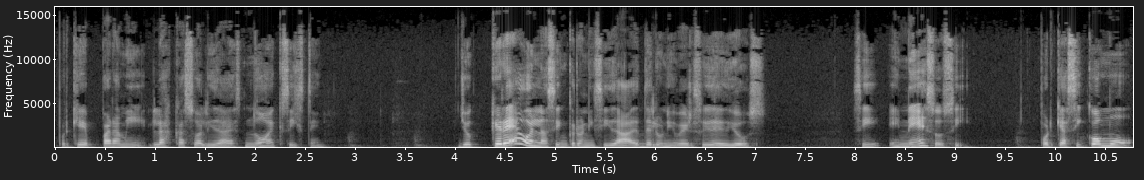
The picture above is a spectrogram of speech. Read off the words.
porque para mí las casualidades no existen. Yo creo en las sincronicidades del universo y de Dios. ¿Sí? En eso sí. Porque así como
